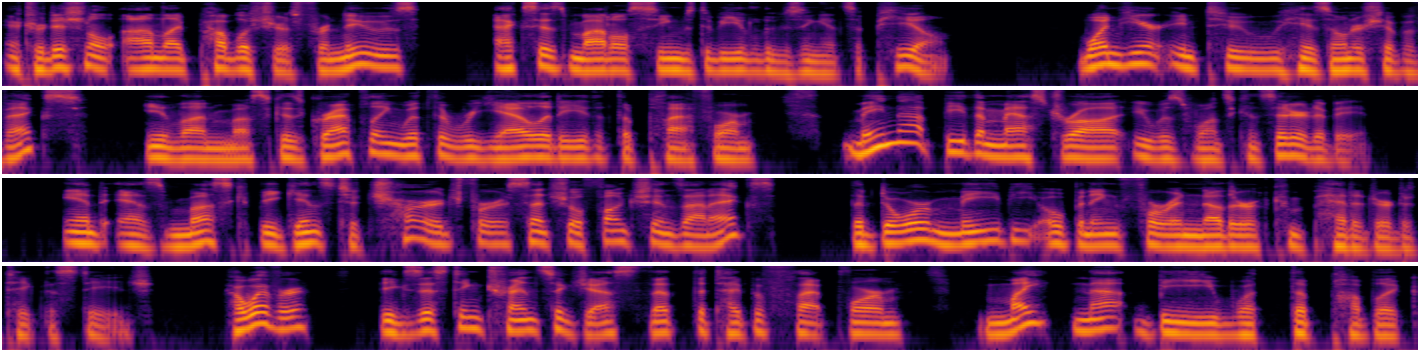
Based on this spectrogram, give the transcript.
and traditional online publishers for news, X's model seems to be losing its appeal. One year into his ownership of X, Elon Musk is grappling with the reality that the platform may not be the mass draw it was once considered to be. And as Musk begins to charge for essential functions on X, the door may be opening for another competitor to take the stage. However, the existing trend suggests that the type of platform might not be what the public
